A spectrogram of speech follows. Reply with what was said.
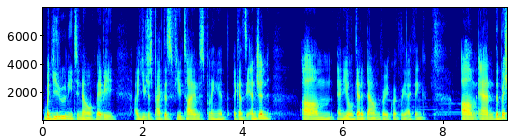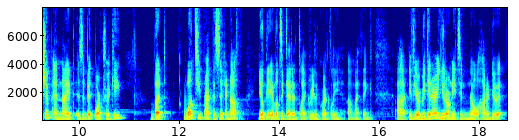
but you do need to know. Maybe uh, you just practice a few times playing it against the engine, um, and you'll get it down very quickly, I think. Um, and the bishop and knight is a bit more tricky, but once you practice it enough, you'll be able to get it like really quickly, um, I think. Uh, if you're a beginner, you don't need to know how to do it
